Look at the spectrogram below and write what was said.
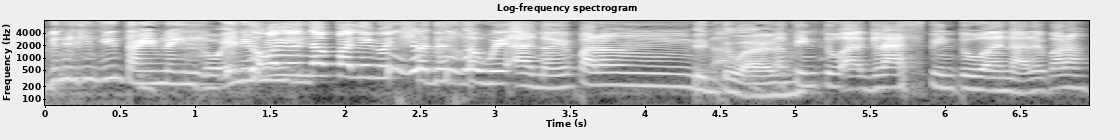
binalikin ko yung timeline ko. Gusto ko Anyway, yung napalingon siya dun sa way, ano, yung parang... Pintuan. ah, pintuan, glass pintuan na. Parang,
